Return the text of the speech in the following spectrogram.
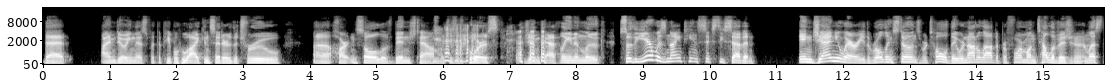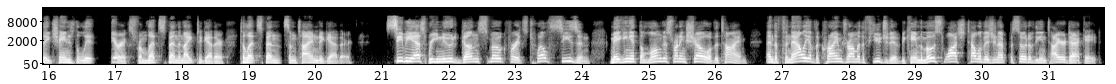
that I'm doing this with the people who I consider the true uh, heart and soul of Binge Town, which is, of course, Jim, Kathleen, and Luke. So the year was 1967. In January, the Rolling Stones were told they were not allowed to perform on television unless they changed the lyrics from Let's Spend the Night Together to Let's Spend Some Time Together. CBS renewed Gunsmoke for its 12th season, making it the longest running show of the time. And the finale of the crime drama The Fugitive became the most watched television episode of the entire decade.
